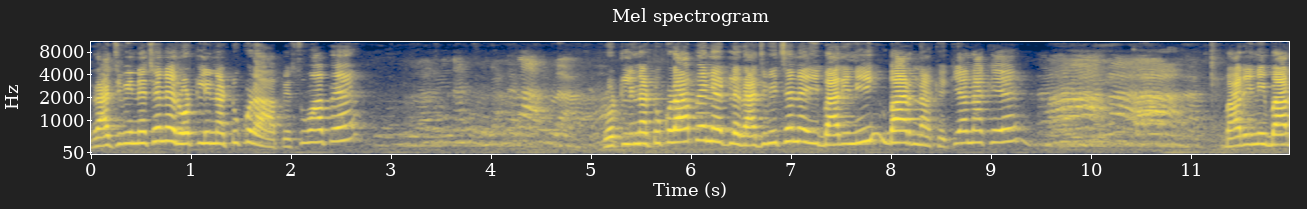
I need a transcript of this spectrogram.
રાજવીને છે ને રોટલીના ટુકડા આપે. શું આપે? રોટલીના ટુકડા આપે ને એટલે રાજવી છે ને એ બારીની બહાર નાખે. ક્યાં નાખે? બારીની બહાર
